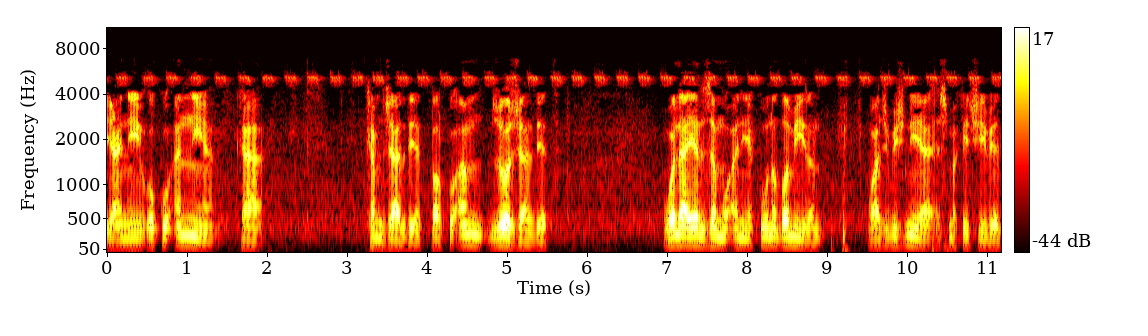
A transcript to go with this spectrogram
يعني وكو أنية ك كم جارديت بلكو أم زور جارديت ولا يلزم أن يكون ضميرا. واجب جنية اسمك شي بيت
